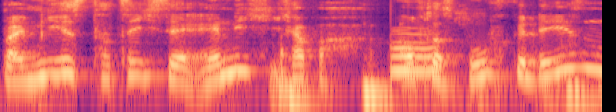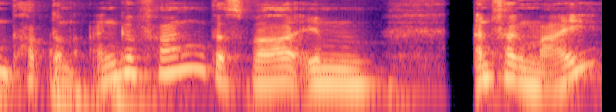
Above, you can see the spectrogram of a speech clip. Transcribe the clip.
bei mir ist tatsächlich sehr ähnlich. Ich habe auch das Buch gelesen, habe dann angefangen. Das war im Anfang Mai.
